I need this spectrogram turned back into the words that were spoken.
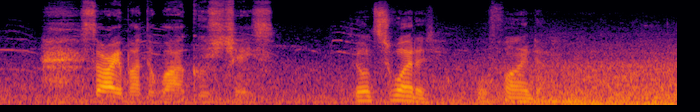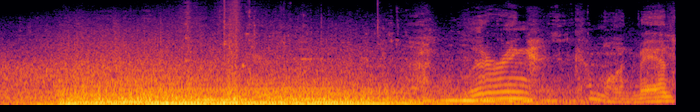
Sorry about the wild goose chase. Don't sweat it. We'll find them. Littering? Come on, man.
